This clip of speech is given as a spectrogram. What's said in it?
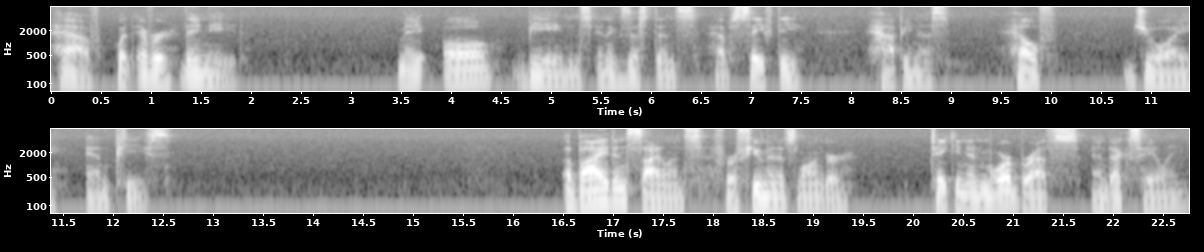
have whatever they need. May all beings in existence have safety, happiness, health, joy, and peace. Abide in silence for a few minutes longer, taking in more breaths and exhaling,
